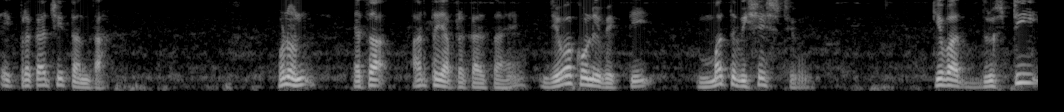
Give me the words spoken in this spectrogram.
एक प्रकारची तंद्रा. म्हणून याचा अर्थ या प्रकारचा आहे जेव्हा कोणी व्यक्ती मत विशेष ठेवून किंवा दृष्टी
